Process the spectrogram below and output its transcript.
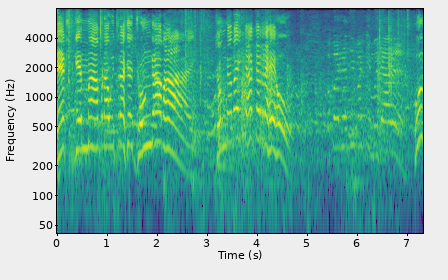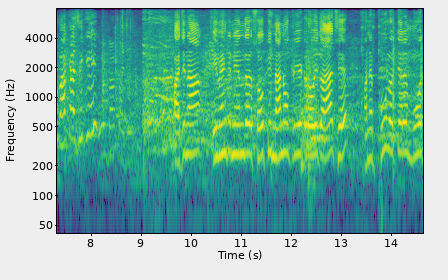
નેક્સ્ટ ગેમમાં આપણા ઉતરા છે જોંગાભાઈ જોંગાભાઈ ક્યાં કર રહે હો ફૂલ બાકા શીખી આજના ઇવેન્ટની અંદર સૌથી નાનો ક્રિએટર હોય તો આ છે અને ફૂલ અત્યારે મોજ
